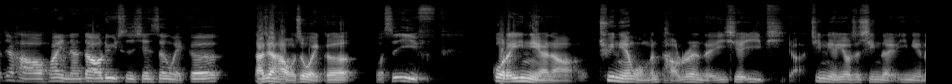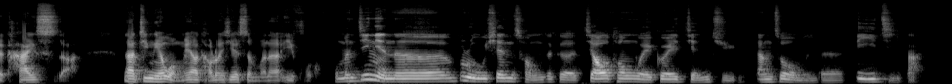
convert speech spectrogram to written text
大家好，欢迎来到律师先生伟哥。大家好，我是伟哥，我是 Eve。过了一年啊，去年我们讨论的一些议题啊，今年又是新的一年的开始啊。那今年我们要讨论些什么呢？Eve，我们今年呢，不如先从这个交通违规检举当做我们的第一集吧。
